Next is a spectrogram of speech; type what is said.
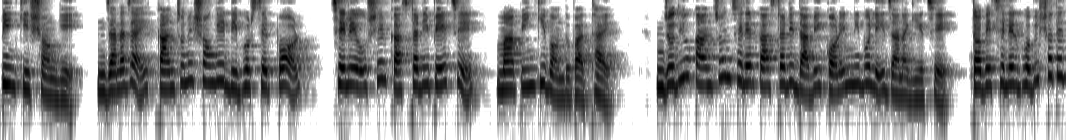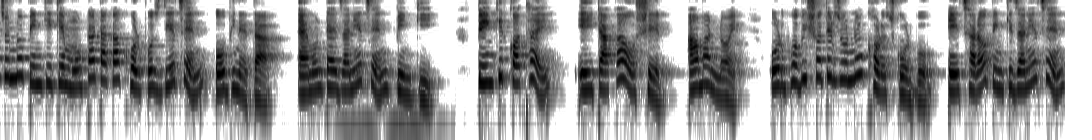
পিঙ্কির সঙ্গে। জানা যায়, কাঞ্চনের সঙ্গে ডিভোর্সের পর ছেলে ওষের কাস্টাডি পেয়েছে মা পিঙ্কি বন্দ্যোপাধ্যায়। যদিও কাঞ্চন ছেলের কাস্টাডি দাবি করেননি বলেই জানা গিয়েছে। তবে ছেলের ভবিষ্যতের জন্য পিঙ্কিকে মোটা টাকা খোরপোশ দিয়েছেন অভিনেতা। এমনটাই জানিয়েছেন পিঙ্কি। পিঙ্কির কথাই, এই টাকা ওষের আমার নয়, ওর ভবিষ্যতের জন্য খরচ করব। এছাড়াও পিঙ্কি জানিয়েছেন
